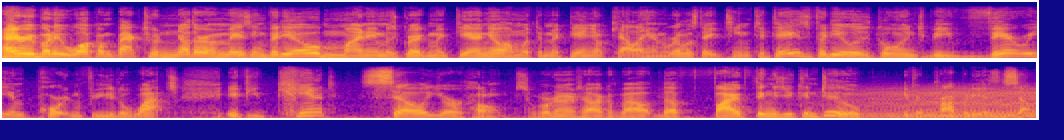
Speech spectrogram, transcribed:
Hey everybody, welcome back to another amazing video. My name is Greg McDaniel. I'm with the McDaniel Callahan Real Estate Team. Today's video is going to be very important for you to watch. If you can't sell your home, so we're going to talk about the five things you can do if your property isn't selling.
